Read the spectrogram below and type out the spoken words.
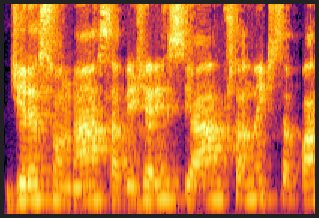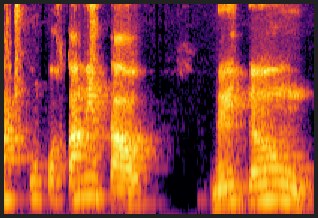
direcionar, saber gerenciar justamente essa parte comportamental. Né? Então,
